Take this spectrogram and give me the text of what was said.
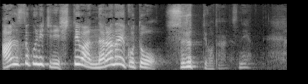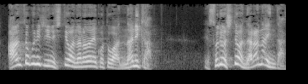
安息日にしてはならないことをするっていうことなんですね。安息日にしてはならないことは何か。それをしてはならないんだ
